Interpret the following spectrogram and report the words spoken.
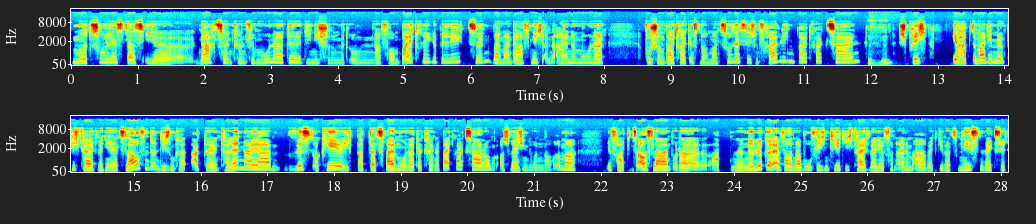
nur zulässt, dass ihr nachzahlen könnt für Monate, die nicht schon mit irgendeiner Form Beiträge belegt sind, weil man darf nicht an einem Monat, wo schon Beitrag ist, nochmal zusätzlich einen freiwilligen Beitrag zahlen. Mhm. Sprich, ihr habt immer die Möglichkeit, wenn ihr jetzt laufend in diesem aktuellen Kalenderjahr wisst, okay, ich habe da zwei Monate keine Beitragszahlung, aus welchen Gründen auch immer, ihr fahrt ins Ausland oder habt eine Lücke einfach in der beruflichen Tätigkeit, weil ihr von einem Arbeitgeber zum nächsten wechselt.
